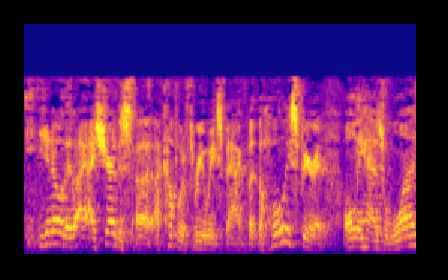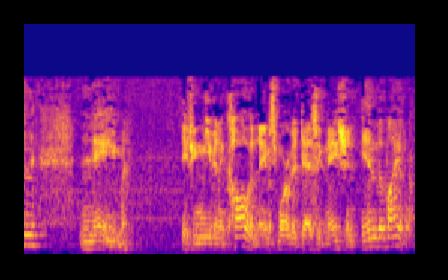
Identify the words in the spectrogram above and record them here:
You know that I shared this uh, a couple or three weeks back, but the Holy Spirit only has one name, if you can even call it a name, it's more of a designation in the Bible,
